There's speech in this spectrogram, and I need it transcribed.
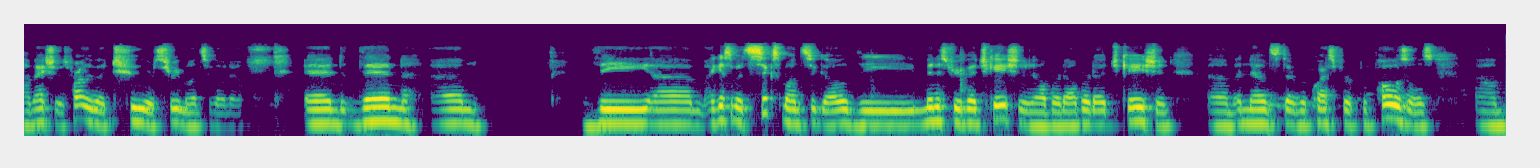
Um, actually, it was probably about two or three months ago now. And then um, the um, I guess about six months ago, the Ministry of Education in Alberta, Alberta Education, um, announced a request for proposals um,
